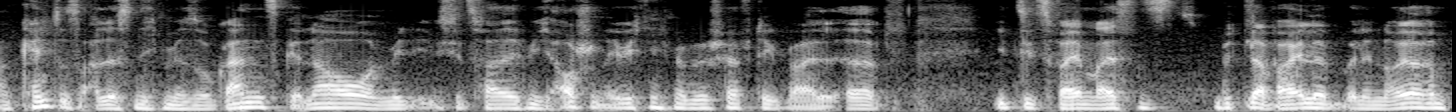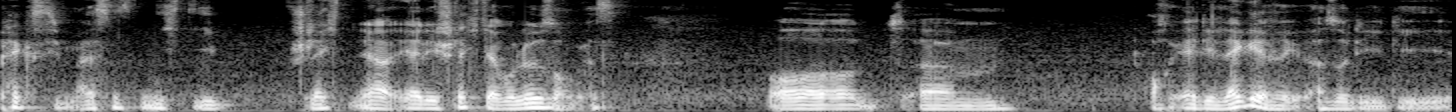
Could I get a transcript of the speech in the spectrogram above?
man kennt das alles nicht mehr so ganz genau und mit EC2 habe ich mich auch schon ewig nicht mehr beschäftigt, weil äh, EC2 meistens mittlerweile bei den neueren Packs die meistens nicht die schlechten, ja, eher die schlechtere Lösung ist. Und ähm, auch eher die längere, also die, die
